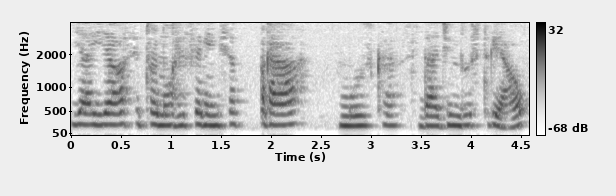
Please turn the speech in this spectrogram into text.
E aí ela se tornou referência para música Cidade Industrial.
